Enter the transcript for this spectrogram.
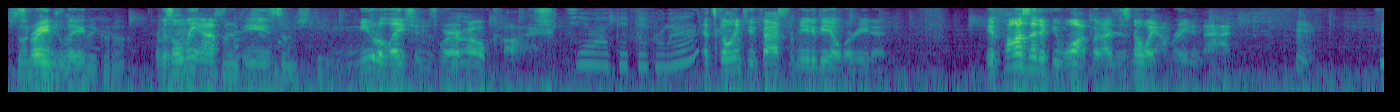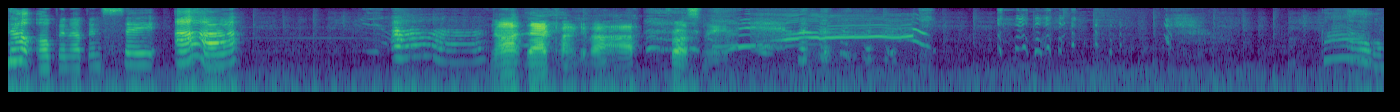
Strangely, it was only after these mutilations where, oh gosh. It's going too fast for me to be able to read it. You pause it if you want, but there's no way I'm reading that. Hmm. Now open up and say, ah. Ah. Not that kind of ah. Trust me. Oh,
